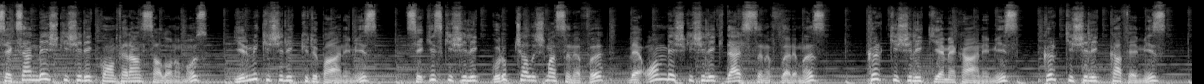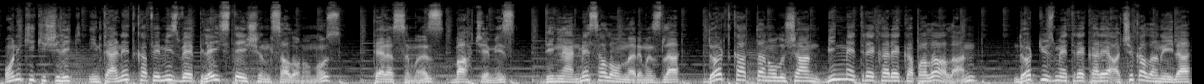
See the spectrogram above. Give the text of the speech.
...85 kişilik konferans salonumuz, 20 kişilik kütüphanemiz, 8 kişilik grup çalışma sınıfı ve 15 kişilik ders sınıflarımız, 40 kişilik yemekhanemiz, 40 kişilik kafemiz, 12 kişilik internet kafemiz ve PlayStation salonumuz, terasımız, bahçemiz, dinlenme salonlarımızla 4 kattan oluşan 1000 metrekare kapalı alan, 400 metrekare açık alanıyla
